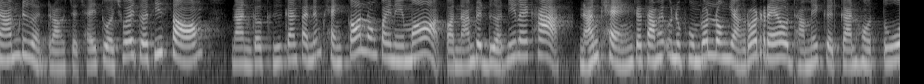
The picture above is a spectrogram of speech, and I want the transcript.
น้ำเดือดเราจะใช้ตัวช่วยตัวที่ 2 นั่นก็คือการใส่น้ำแข็งก้อนลงไปในหม้อตอนน้ำเดือดๆนี่เลยค่ะ น้ำแข็งจะทำให้อุณหภูมิลดลงอย่างรวดเร็วทำให้เกิดการหดตัว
